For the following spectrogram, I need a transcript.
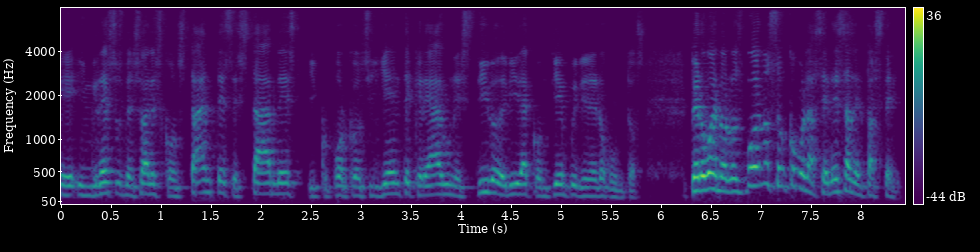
eh, ingresos mensuales constantes, estables y por consiguiente crear un estilo de vida con tiempo y dinero juntos. Pero bueno, los bonos son como la cereza del pastel.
